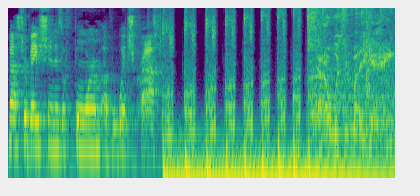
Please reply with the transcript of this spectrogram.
Masturbation is a form of witchcraft. Shadow Wizard Money Gang.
